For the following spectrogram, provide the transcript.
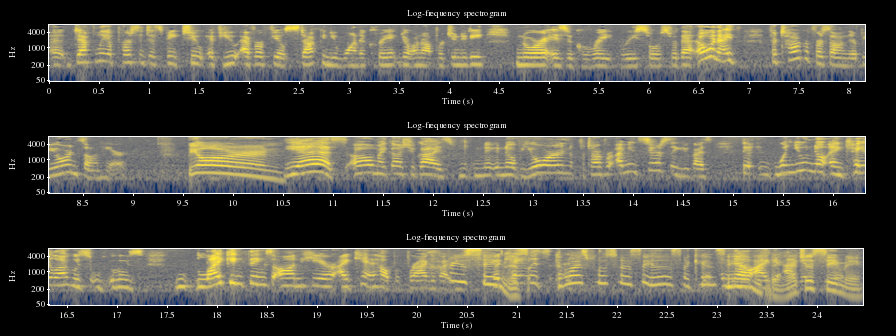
uh, definitely a person to speak to if you ever feel stuck and you want to create your own opportunity. Nora is a great resource for that. Oh, and I photographers on there. Bjorn's on here. Bjorn! Yes. Oh my gosh, you guys No, Bjorn, photographer. I mean, seriously, you guys. th- When you know, and Kayla, who's who's liking things on here, I can't help but brag about How are you seeing But this? Kayla's- Am I supposed to see this? I can't see it. No, I- anything. I I, gotta just see it. me.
